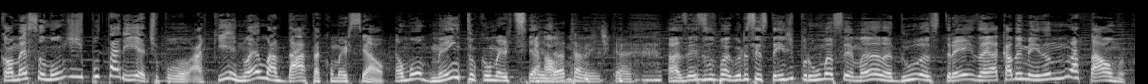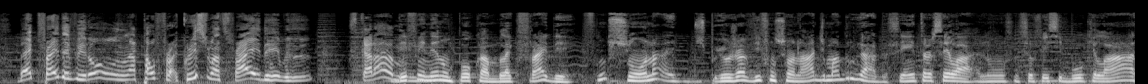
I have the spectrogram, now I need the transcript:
Começa um monte de putaria. Tipo, aqui não é uma data comercial, é um momento comercial. mano. Exatamente, cara. Às vezes o bagulho se estende por uma semana, duas, três, aí acaba emendando no Natal, mano. Black Friday virou Natal Fri Christmas Friday. Os caras. Defendendo um pouco a Black Friday, funciona. é, Tipo, eu já vi funcionar de madrugada. Você entra, sei lá, no, seu Facebook lá,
